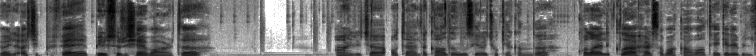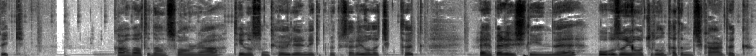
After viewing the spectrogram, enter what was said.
Böyle açık büfe bir sürü şey vardı. Ayrıca otelde kaldığımız yere çok yakındı. Kolaylıkla her sabah kahvaltıya gelebildik. Kahvaltıdan sonra Tinos'un köylerine gitmek üzere yola çıktık. Rehber eşliğinde bu uzun yolculuğun tadını çıkardık.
